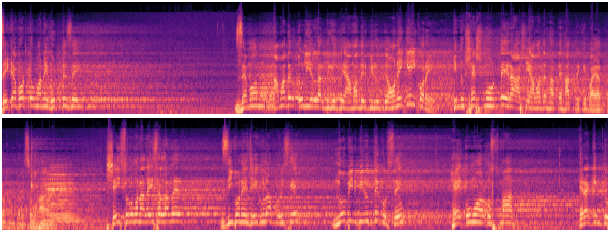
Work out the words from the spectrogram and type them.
যেটা বর্তমানে ঘটতেছে, যেমন আমাদের অলি আল্লাহর বিরুদ্ধে, আমাদের বিরুদ্ধে অনেকেই করে কিন্তু শেষ মুহূর্তে এরা আসি আমাদের হাতে হাত রেখে বায়াত গ্রহণ করে সুবহান সেই সুলমান আলাই সাল্লামের জীবনে যেগুলো হয়েছে নবীর বিরুদ্ধে করছে, হে উমর ওসমান এরা কিন্তু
